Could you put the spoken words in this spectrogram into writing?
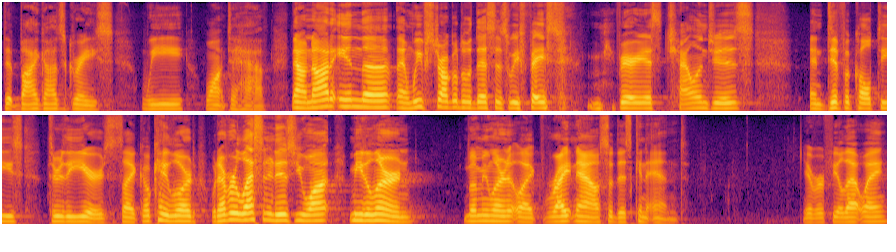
that by God's grace we want to have. Now, not in the, and we've struggled with this as we face various challenges and difficulties through the years. It's like, okay, Lord, whatever lesson it is you want me to learn, let me learn it like right now so this can end. You ever feel that way?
